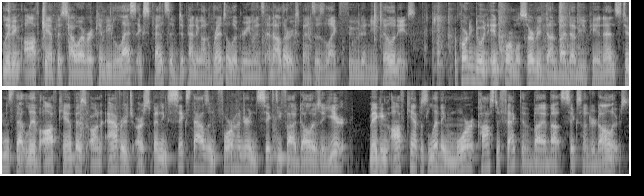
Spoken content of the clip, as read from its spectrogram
Living off campus, however, can be less expensive depending on rental agreements and other expenses like food and utilities. According to an informal survey done by WPNN, students that live off campus on average are spending $6,465 a year, making off campus living more cost effective by about $600.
